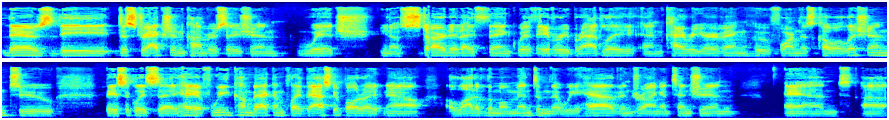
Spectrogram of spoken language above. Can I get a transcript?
there's the distraction conversation, which you know started, I think, with Avery Bradley and Kyrie Irving, who formed this coalition to basically say, hey, if we come back and play basketball right now, a lot of the momentum that we have in drawing attention and uh,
